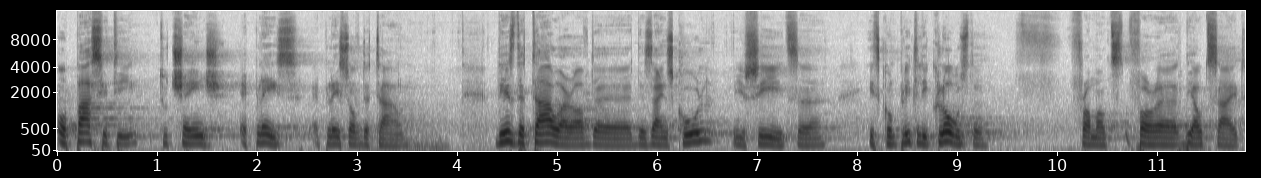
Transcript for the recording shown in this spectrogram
opacity to change a place, a place of the town. This is the tower of the design school. You see, it's, uh, it's completely closed from for uh, the outside.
